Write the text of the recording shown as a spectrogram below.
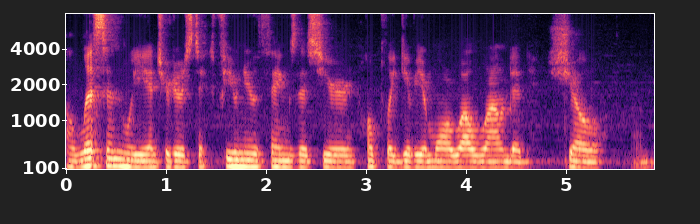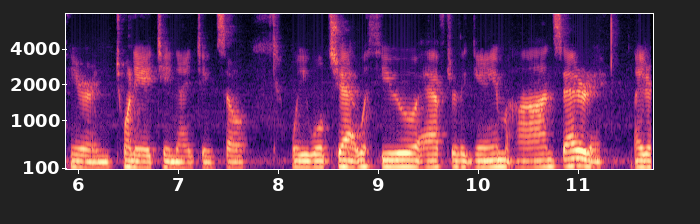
a listen. We introduced a few new things this year, hopefully give you a more well-rounded show um, here in 2018-19. So we will chat with you after the game on Saturday. Later.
